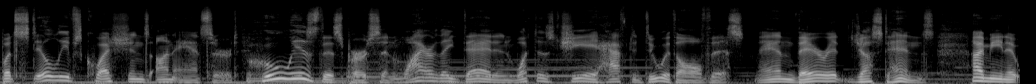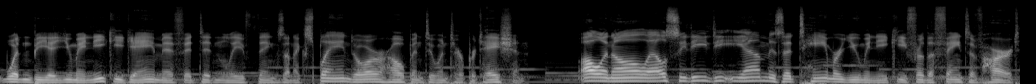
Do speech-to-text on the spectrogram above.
but still leaves questions unanswered. Who is this person? Why are they dead? And what does Chie have to do with all of this? And there it just ends. I mean, it wouldn't be a Yume Nikki game if it didn't leave things unexplained or open to interpretation. All in all, LCD DEM is a tamer Yume Nikki for the faint of heart.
